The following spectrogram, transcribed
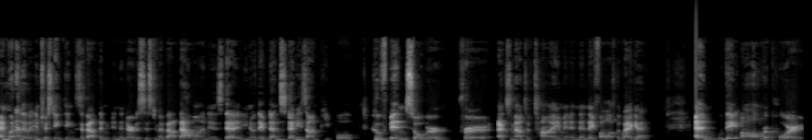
and one of the interesting things about the in the nervous system about that one is that you know they've done studies on people who've been sober for x amount of time and then they fall off the wagon and they all report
